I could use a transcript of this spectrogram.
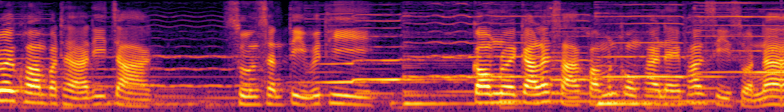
ด้วยความปรารถนาดีจากศูนย์สันติวิธี กองอำนวยการรักษาความมั่นคงภายในภาค 4 ส่วนหน้า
